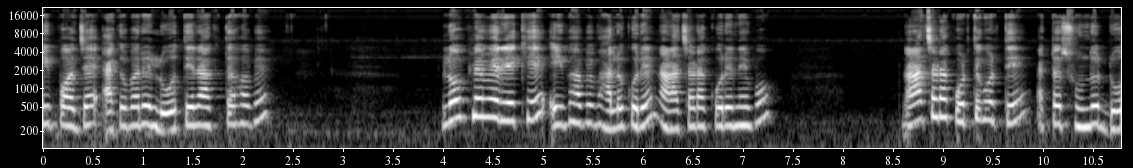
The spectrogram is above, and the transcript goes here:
এই পর্যায়ে একেবারে লোতে রাখতে হবে। লো ফ্লেমে রেখে এইভাবে ভালো করে নাড়াচাড়া করে নেব। নাড়াচাড়া করতে করতে একটা সুন্দর ডো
